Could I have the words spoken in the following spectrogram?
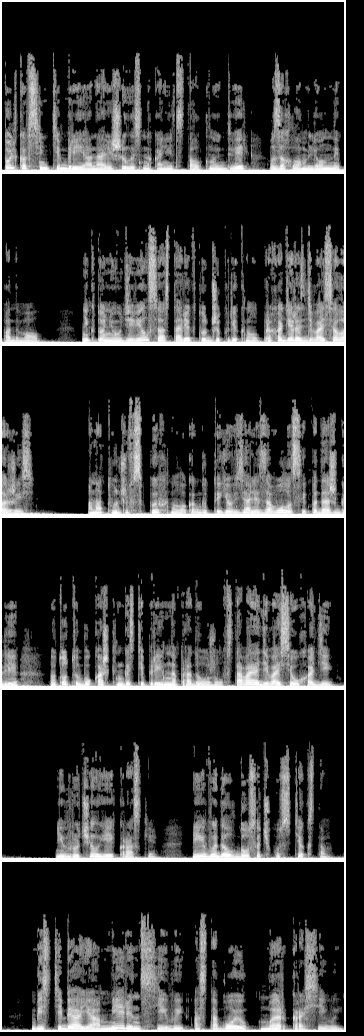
Только в сентябре она решилась наконец толкнуть дверь в захламленный подвал. Никто не удивился, а старик тут же крикнул «Проходи, раздевайся, ложись». Она тут же вспыхнула, как будто ее взяли за волосы и подожгли, но тут Букашкин гостеприимно продолжил «Вставай, одевайся, уходи». И вручил ей краски. И выдал досочку с текстом. «Без тебя я мерен сивый, а с тобою мэр красивый».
